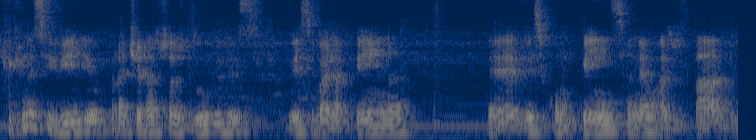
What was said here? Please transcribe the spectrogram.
fique nesse vídeo para tirar suas dúvidas, ver se vale a pena, é, ver se compensa né, o resultado.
